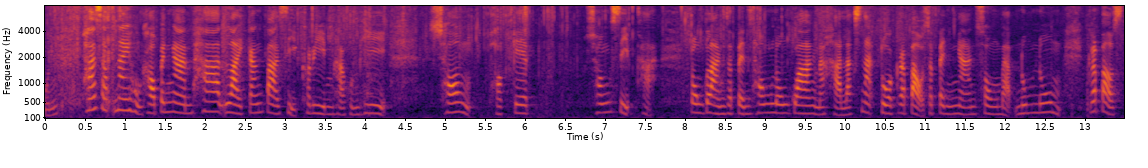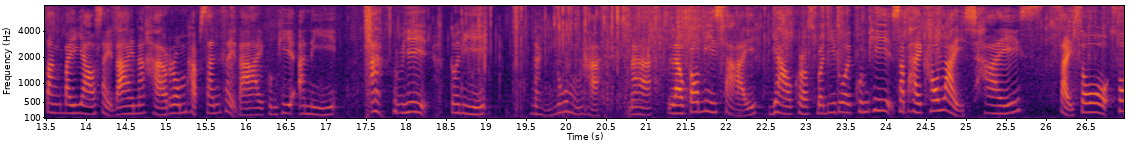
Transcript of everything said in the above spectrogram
1550 ผ้าซับในของเขาเป็นงานผ้าลายก้างปลาสีครีมค่ะคุณพี่ ช่องพ็อกเก็ตช่อง 10 ค่ะตรงกลางจะเป็นช่องโล่งกว้างนะคะ ลักษณะตัวกระเป๋าจะเป็นงานทรงแบบนุ่มๆ กระเป๋าสตังใบยาวใส่ได้นะคะ ร่มพับสั้นใส่ได้ คุณพี่อันนี้ อะพี่ตัวนี้หนังนุ่มค่ะนะคะแล้วก็มีสายยาว cross body ด้วย คุณพี่สะพายเข้าไหล่ใช้สายโซ่ โซ่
